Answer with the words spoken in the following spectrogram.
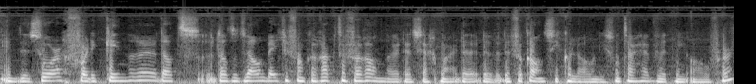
in de zorg voor de kinderen. Dat, dat het wel een beetje van karakter veranderde, zeg maar. De, de, de vakantiekolonies, want daar hebben we het nu over.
